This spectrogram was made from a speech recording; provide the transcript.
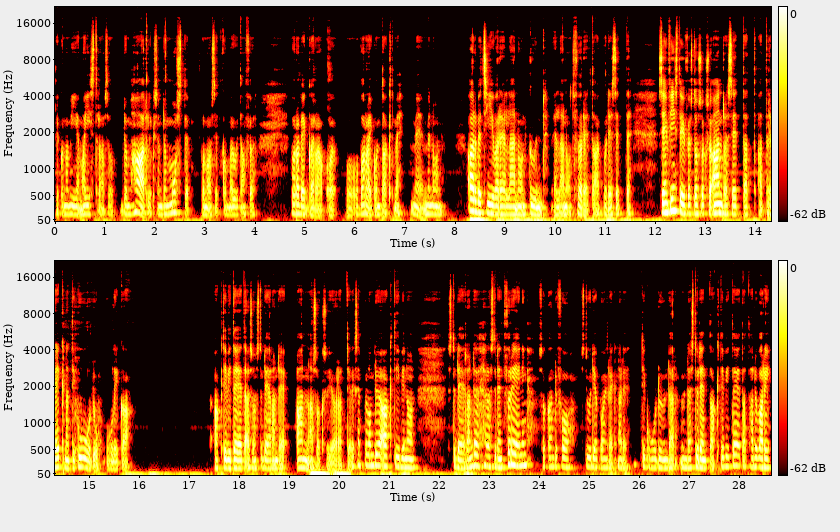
ekonomi och magistrar så de har liksom, de måste på något sätt komma utanför våra väggar och, och, och vara i kontakt med, med, med någon arbetsgivare eller någon kund eller något företag på det sättet. Sen finns det ju förstås också andra sätt att, att räkna till godo olika aktiviteter som studerande annars också gör. Att till exempel om du är aktiv i någon studerande eller studentförening så kan du få studiepoäng räknade till godo under, under studentaktivitet. Att har du varit,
